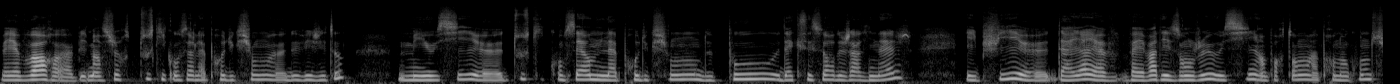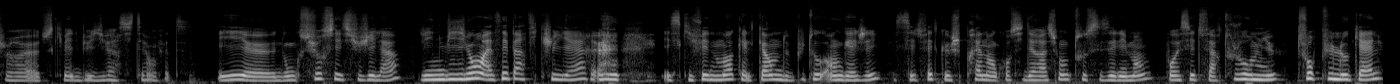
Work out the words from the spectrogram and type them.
Il va y avoir euh, bien sûr tout ce qui concerne la production euh, de végétaux, mais aussi euh, tout ce qui concerne la production de pots, d'accessoires de jardinage. Et puis derrière, il va y avoir des enjeux aussi importants à prendre en compte sur tout ce qui va être biodiversité en fait. Et donc sur ces sujets-là, j'ai une vision assez particulière. et ce qui fait de moi quelqu'un de plutôt engagé, c'est le fait que je prenne en considération tous ces éléments pour essayer de faire toujours mieux, toujours plus local,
